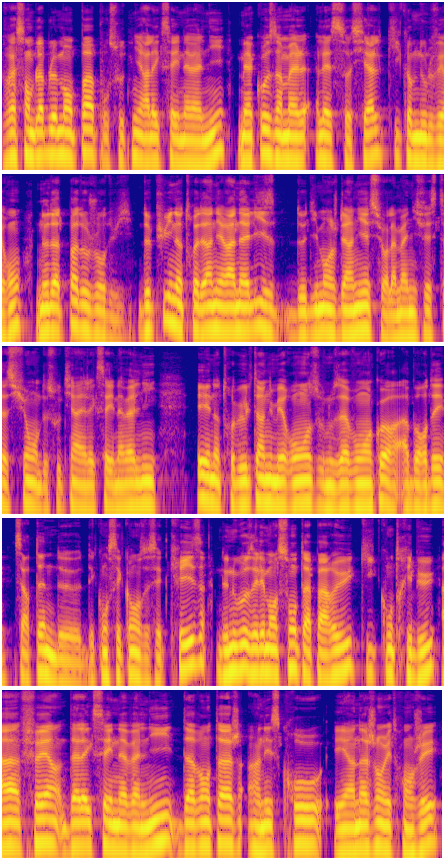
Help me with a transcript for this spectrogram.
vraisemblablement pas pour soutenir Alexei Navalny, mais à cause d'un malaise social qui, comme nous le verrons, ne date pas d'aujourd'hui. Depuis notre dernière analyse de dimanche dernier sur la manifestation de soutien à Alexei Navalny et notre bulletin numéro 11 où nous avons encore abordé certaines des conséquences de cette crise, de nouveaux éléments sont apparus qui contribuent à faire d'Alexei Navalny davantage un escroc et un agent étranger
